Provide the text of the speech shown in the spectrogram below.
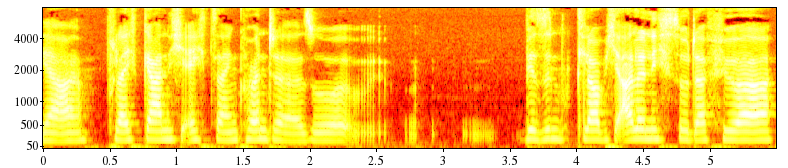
ja vielleicht gar nicht echt sein könnte. Also wir sind, glaube ich, alle nicht so dafür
